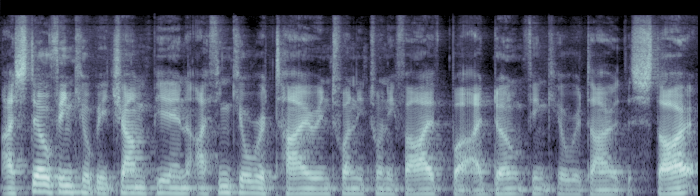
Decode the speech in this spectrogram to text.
I still think he'll be champion. I think he'll retire in 2025, but I don't think he'll retire at the start.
